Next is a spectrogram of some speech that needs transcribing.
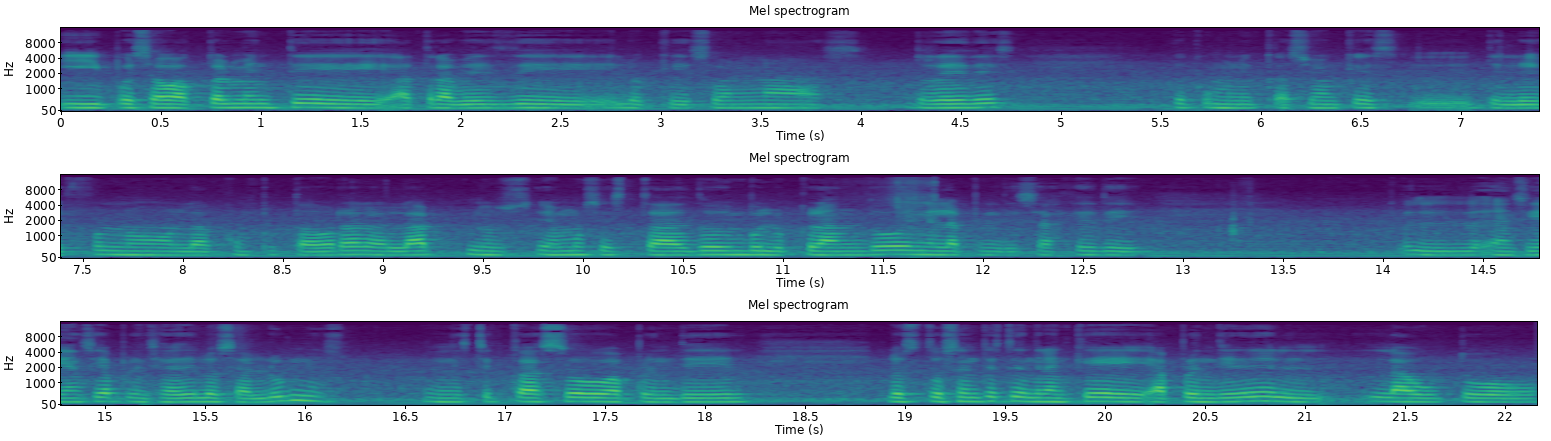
y pues actualmente a través de lo que son las redes de comunicación que es el teléfono, la computadora, la lab, nos hemos estado involucrando en el aprendizaje de la enseñanza y aprendizaje de los alumnos. En este caso, aprender, los docentes tendrán que aprender el, auto,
